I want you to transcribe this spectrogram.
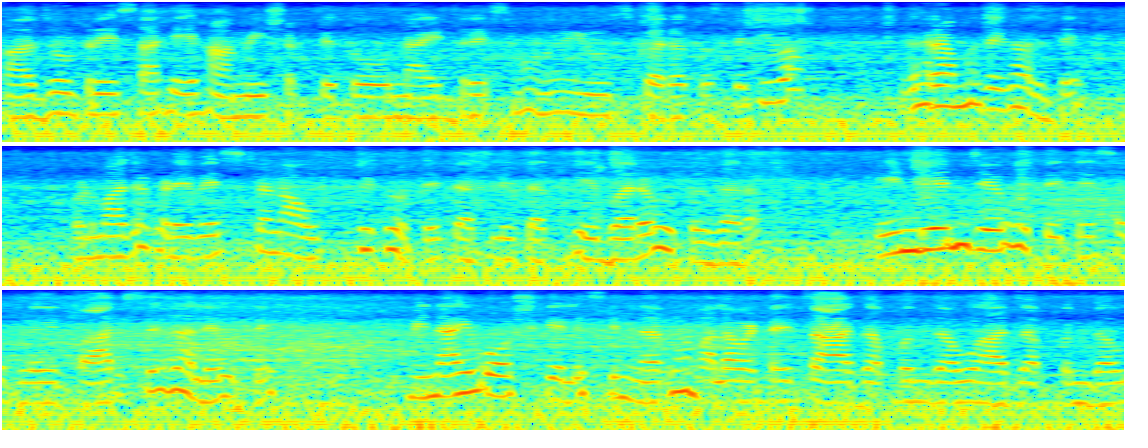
हा जो ड्रेस आहे हा मी शक्यतो नाईट ड्रेस म्हणून यूज करत असते किंवा घरामध्ये घालते. पण माझ्याकडे वेस्टर्न आउटफिट होते त्यातले त्यात हे बरं होतं जरा. इंडियन जे होते ते सगळे फारसे झाले होते. मी नाही वॉश केले सिन्नरला. मला वाटायचं आज आपण जाऊ आज आपण जाऊ.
